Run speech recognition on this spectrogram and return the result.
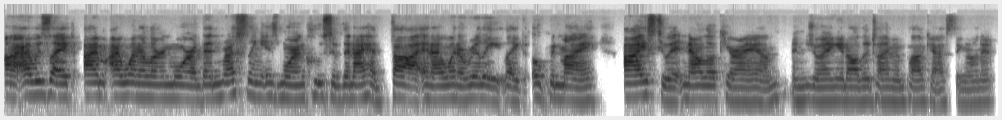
Uh, I was like, I'm I want to learn more. And then wrestling is more inclusive than I had thought, and I want to really like open my eyes to it. Now look, here I am enjoying it all the time and podcasting on it.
